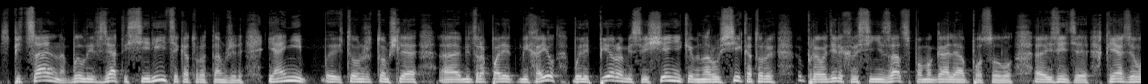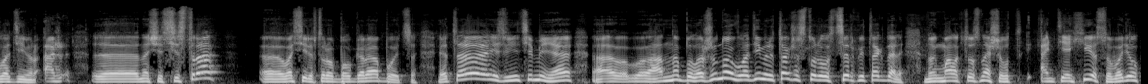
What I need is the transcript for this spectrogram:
специально были взяты сирийцы, которые там жили, и они, в том числе э, митрополит Михаил, были первыми священниками на Руси, которые проводили христианизацию, помогали апостолу, э, извините, князю Владимиру. А, э, значит, сестра Э, Василия II Болгоробойца. Это, извините меня, а, Анна была женой Владимира, также строилась церковь и так далее. Но мало кто знает, что вот Антиохию освободил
